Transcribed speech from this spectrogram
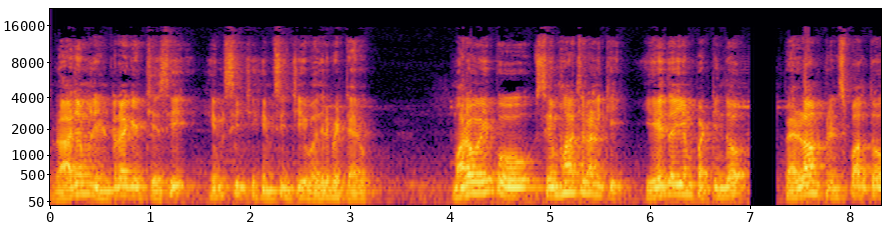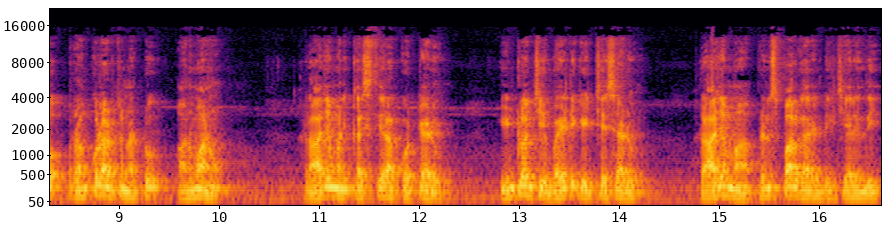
రాజమ్మని ఇంటరాగేట్ చేసి హింసించి హింసించి వదిలిపెట్టారు. మరోవైపు సింహాచలానికి ఏ దయ్యం పట్టిందో పెళ్ళాం ప్రిన్సిపాల్తో రంకులాడుతున్నట్టు అనుమానం. రాజమ్మని కసితీరా కొట్టాడు. ఇంట్లోంచి బయటికి ఇచ్చేశాడు. రాజమ్మ ప్రిన్సిపాల్ గారింటికి చేరింది.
